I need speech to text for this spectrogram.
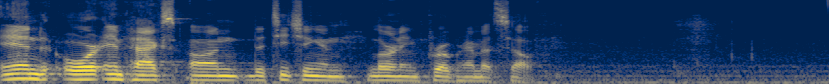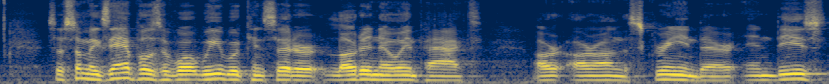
and or impacts on the teaching and learning program itself. So some examples of what we would consider low to no impact are, are on the screen there. And these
